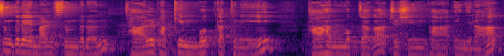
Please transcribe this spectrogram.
스승들의 말씀들은 잘 박힌 못 같으니 다한 목자가 주신 바이니라.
